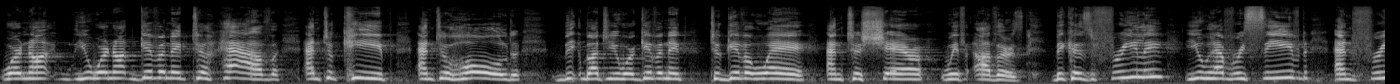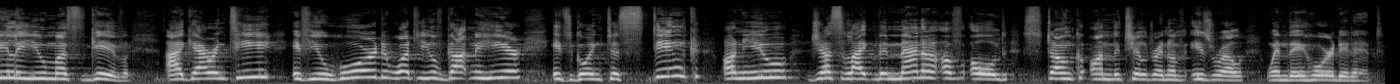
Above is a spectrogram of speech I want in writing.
were not you were not given it to have and to keep and to hold but you were given it to give away and to share with others because freely you have received and freely you must give I guarantee if you hoard what you've gotten here, it's going to stink on you just like the manna of old stunk on the children of Israel when they hoarded it.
